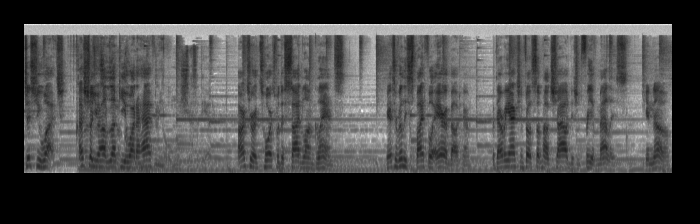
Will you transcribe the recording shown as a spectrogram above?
Just you watch. I'll show you how lucky you are to have me. Archer retorts with a sidelong glance. He has a really spiteful air about him, but that reaction felt somehow childish and free of malice. You know,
